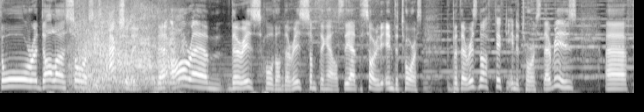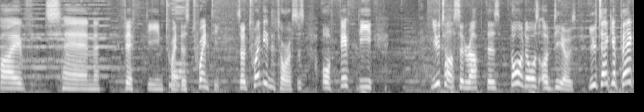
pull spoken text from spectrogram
Thorodolosauruses. Actually, there are, um, there is, hold on, there is something else. Yeah, sorry, the Indotaurus. But there is not 50 Indotaurus. There is, uh, 5, 10, 15, 20. There's 20. So 20 Indotauruses or 50 Utah Raptors, Thorodors, or Dios. You take your pick.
